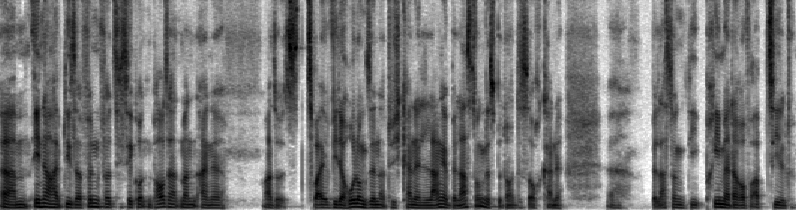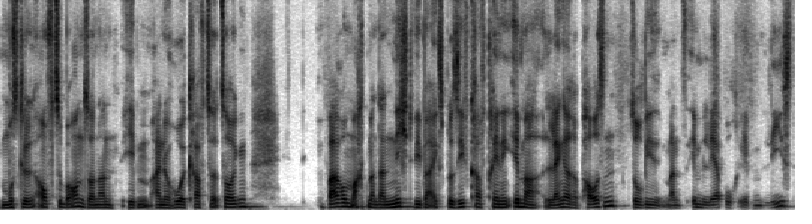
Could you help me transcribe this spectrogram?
Ähm, innerhalb dieser 45 Sekunden Pause hat man eine also 2 Wiederholungen sind natürlich keine lange Belastung. Das bedeutet, es auch keine, äh, Belastung, die primär darauf abzielt, Muskel aufzubauen, sondern eben eine hohe Kraft zu erzeugen. Warum macht man dann nicht wie bei Explosivkrafttraining immer längere Pausen, so wie man's im Lehrbuch eben liest?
